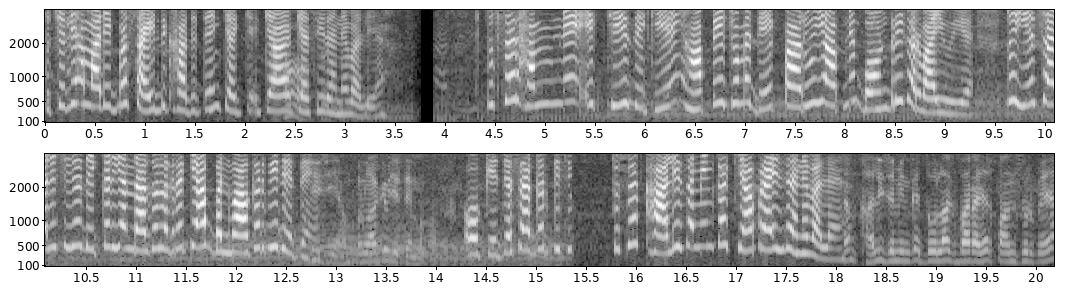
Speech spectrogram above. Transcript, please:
तो चलिए हमारी एक बार साइड दिखा देते हैं क्या क्या, क्या हाँ, कैसी रहने वाली है। तो सर हमने एक चीज़ देखी है यहाँ पे जो मैं देख पा रही हूँ ये आपने बाउंड्री करवाई हुई है। तो ये सारी चीज़ें देखकर ये अंदाज़ा लग रहा है कि आप बनवा कर भी देते हैं। जी हम बनवा के भी देते हैं मकान। ओके जैसे अगर किसी तो सर खाली ज़मीन का क्या प्राइस रहने वाला है? मैम खाली ज़मीन का दो लाख बारह हज़ार पाँच सौ रुपए है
